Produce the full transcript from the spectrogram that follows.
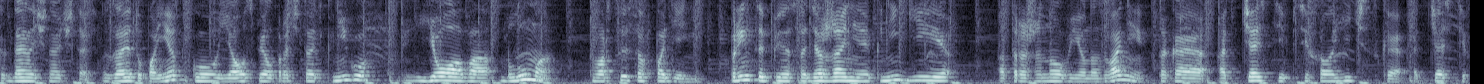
когда я начинаю читать. За эту поездку я успел прочитать книгу Йоава Блума «Творцы совпадений». В принципе, содержание книги отражено в ее названии. Такая отчасти психологическая, отчасти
